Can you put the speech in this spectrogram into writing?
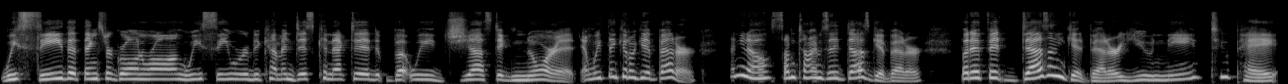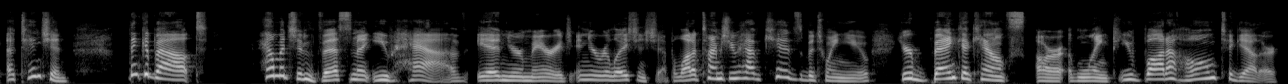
we see that things are going wrong. We see we're becoming disconnected, but we just ignore it and we think it'll get better. And, you know, sometimes it does get better. But if it doesn't get better, you need to pay attention. Think about how much investment you have in your marriage, in your relationship. A lot of times you have kids between you, your bank accounts are linked, you've bought a home together,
